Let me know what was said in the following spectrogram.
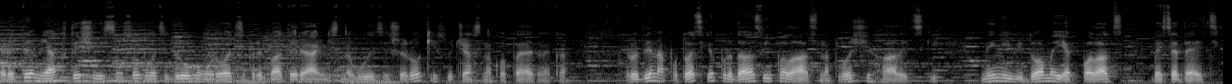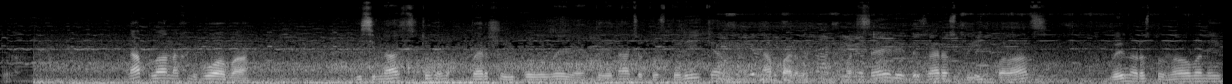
Перед тим, як в 1822 році придбати реальність на вулиці Широкій сучасна Коперника, родина Потоцьких продала свій палац на площі Галицькій, нині відомий як Палац Бесядецьких. На планах Львова 18-го першої половини 19 століття на Марселі, де зараз стоїть палац, видно розпланований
